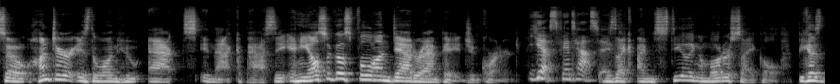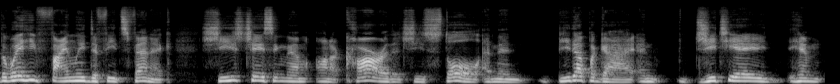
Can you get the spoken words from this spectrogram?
so Hunter is the one who acts in that capacity, and he also goes full on dad rampage and cornered. Yes, fantastic. He's like, I'm stealing a motorcycle. Because the way he finally defeats Fennec, she's chasing them on a car that she stole and then beat up a guy and GTA him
